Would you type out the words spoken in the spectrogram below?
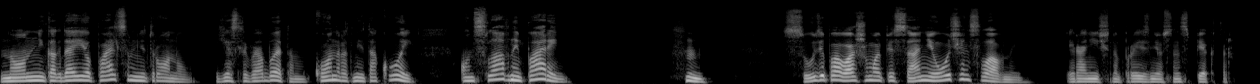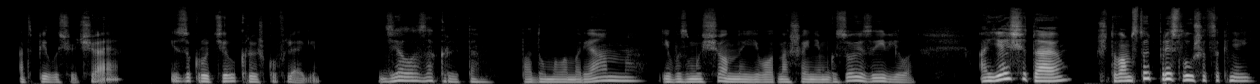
Но он никогда ее пальцем не тронул. Если вы об этом, Конрад не такой. Он славный парень. Хм, судя по вашему описанию, очень славный, — иронично произнес инспектор. Отпил еще чая и закрутил крышку фляги. «Дело закрыто», — подумала Марианна и, возмущенная его отношением к Зое, заявила. «А я считаю, что вам стоит прислушаться к ней».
